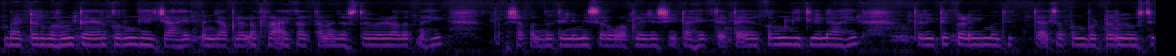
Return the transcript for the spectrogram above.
बॅटर भरून तयार करून घ्यायचे आहेत. म्हणजे आपल्याला फ्राय करताना जास्त वेळ लागत नाही. तर अशा पद्धतीने मी सर्व आपले जे शीट आहेत ते तयार करून घेतलेले आहेत. तर इथे कढईमध्ये त्याचं आपण बटर व्यवस्थित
